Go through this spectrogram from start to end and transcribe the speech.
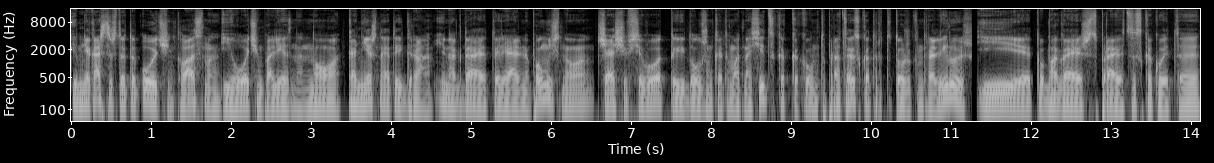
И мне кажется, что это очень классно и очень полезно. Но, конечно, это игра. Иногда это реальная помощь, но чаще всего ты должен к этому относиться как к какому-то процессу, который ты тоже контролируешь, и помогаешь справиться с какой-то...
